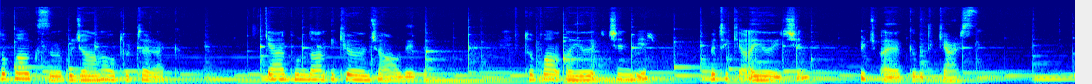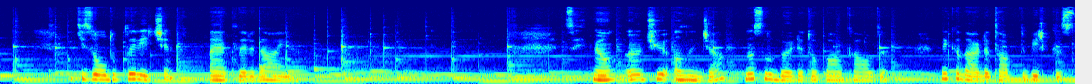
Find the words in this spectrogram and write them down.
topal kızını kucağına oturtarak gel bundan iki ölçü al dedi. Topal ayağı için bir, öteki ayağı için üç ayakkabı dikersin. İkiz oldukları için ayakları da aynı. Semyon ölçüyü alınca nasıl böyle topal kaldı? Ne kadar da tatlı bir kız.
